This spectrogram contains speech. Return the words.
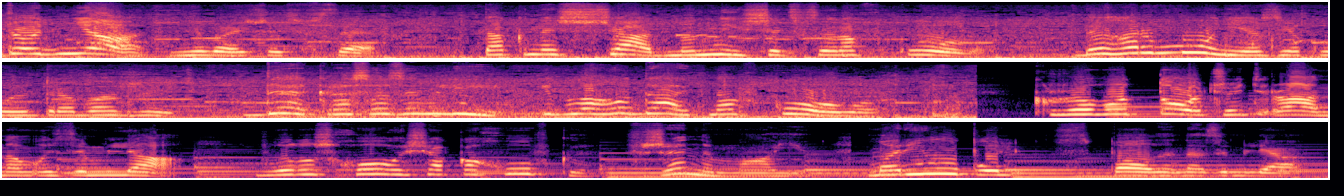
щодня нівечать все, так нещадно нищать все навколо. Де гармонія, з якою треба жити? Де краса землі і благодать навколо? Кровоточить ранами земля, водосховища Каховки вже немає. Маріуполь спалена земля.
